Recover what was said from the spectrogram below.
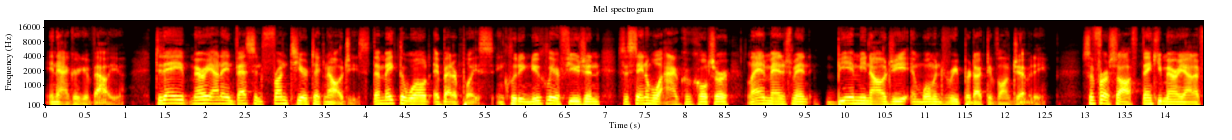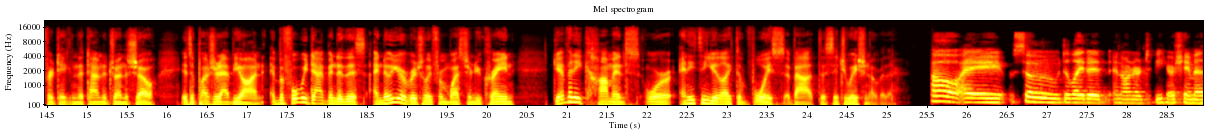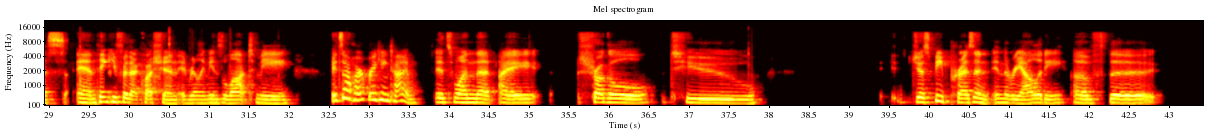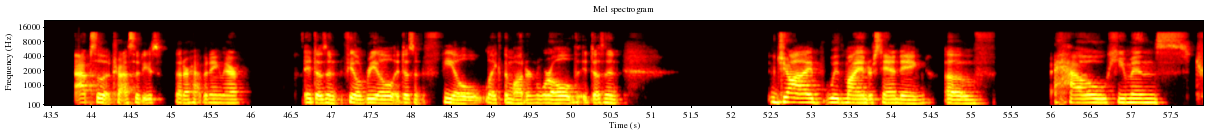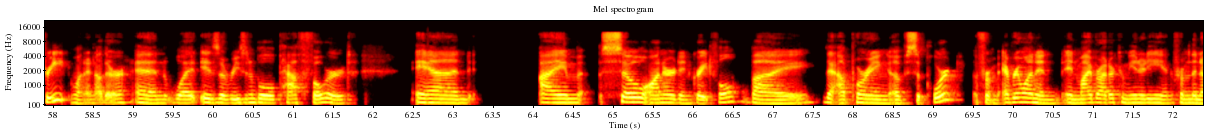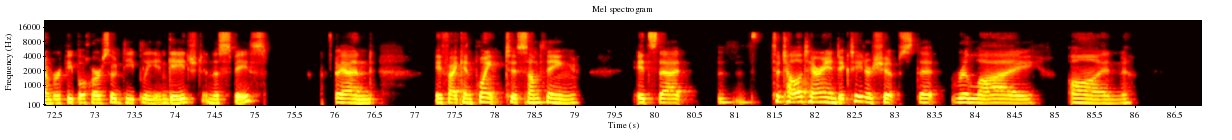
in aggregate value. Today, Maryanna invests in frontier technologies that make the world a better place, including nuclear fusion, sustainable agriculture, land management, bee immunology, and women's reproductive longevity. So, first off, thank you, Maryanna, for taking the time to join the show. It's a pleasure to have you on. And before we dive into this, I know you're originally from Western Ukraine. Do you have any comments or anything you'd like to voice about the situation over there? Oh, I so delighted and honored to be here, Shamus. And thank you for that question. It really means a lot to me. It's a heartbreaking time. It's one that I struggle to just be present in the reality of the absolute atrocities that are happening there. It doesn't feel real. It doesn't feel like the modern world. It doesn't jibe with my understanding of how humans treat one another and what is a reasonable path forward. And I'm so honored and grateful by the outpouring of support from everyone in, in my broader community and from the number of people who are so deeply engaged in this space. And if I can point to something, it's that totalitarian dictatorships that rely on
